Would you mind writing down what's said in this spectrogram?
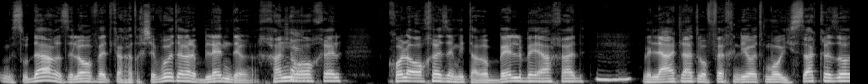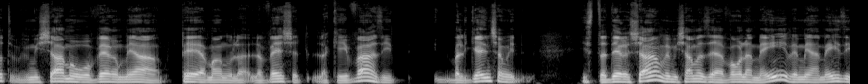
מסודר זה לא עובד ככה תחשבו יותר על בלנדר אכלנו כן. אוכל כל האוכל הזה מתערבל ביחד mm-hmm. ולאט לאט הוא הופך להיות כמו עיסה כזאת ומשם הוא עובר מהפה אמרנו לוושת לקיבה אז יתבלגן שם יסתדר שם ומשם זה יעבור למעי ומהמעי זה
